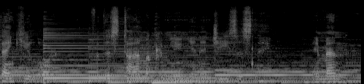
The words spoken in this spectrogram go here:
Thank you, Lord, for this time of communion in Jesus' name. Amen.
